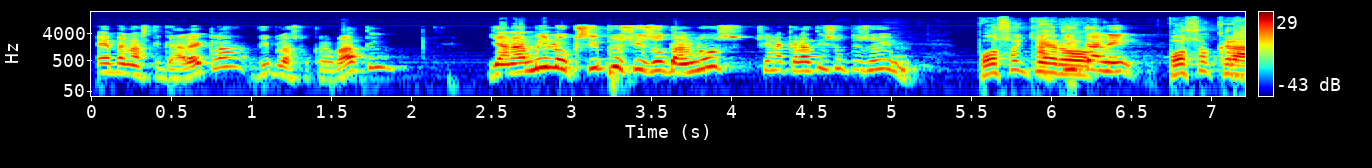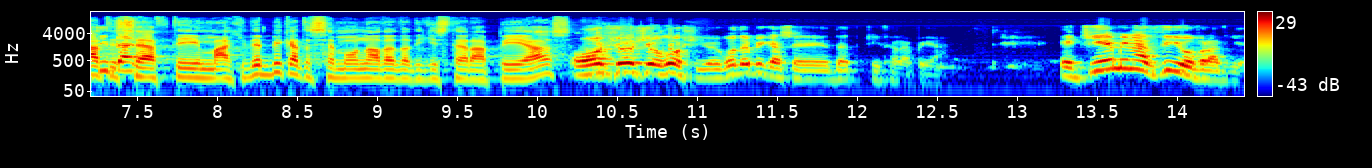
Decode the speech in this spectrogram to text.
έμενα στην καρέκλα, δίπλα στο κρεβάτι, για να μείνω ξύπνιος και ζωντανός και να κρατήσω τη ζωή μου. Πόσο καιρό, ήταν, πόσο κράτησε αυτή, αυτή η μάχη, δεν μπήκατε σε μονάδα εντατικής θεραπείας; Όχι, όχι, όχι, εγώ δεν μπήκα σε εντατική θεραπεία. Εκεί έμεινα δύο βραδιέ.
